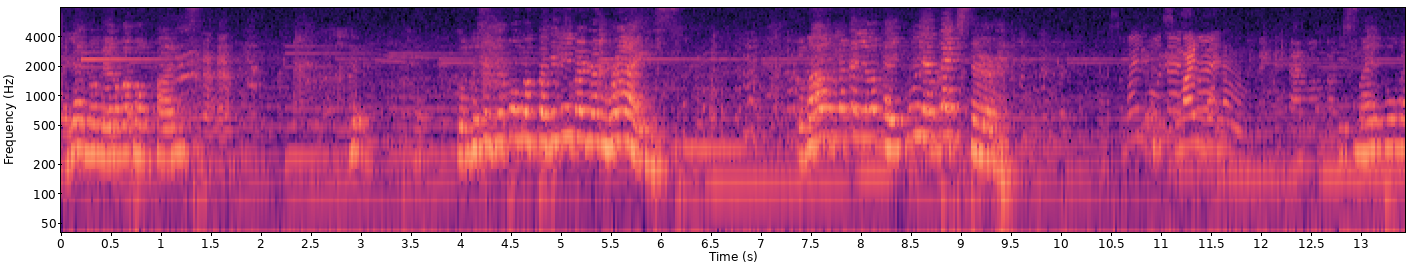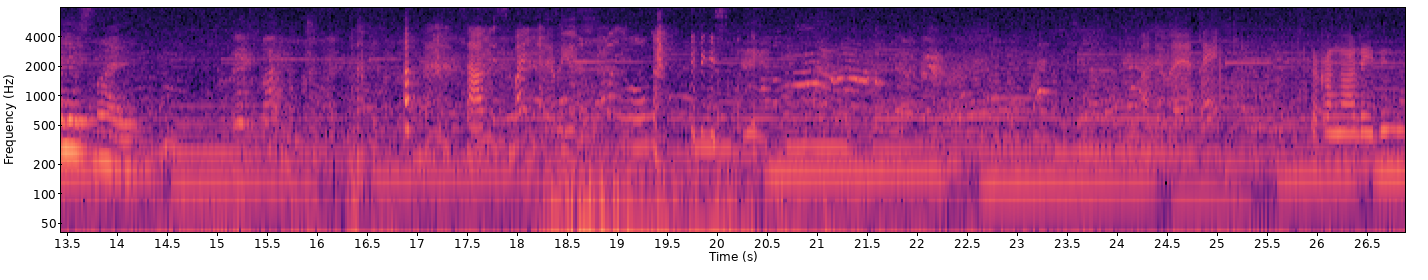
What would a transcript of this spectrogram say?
Ayan, no, meron ka pang fans. Kung gusto niyo po magpa-deliver ng rice, tumawag na kayo kay Kuya Dexter. Smile muna. Smile po kayo, smile. Sabi, smile. Seryoso. Kakangalay din na.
